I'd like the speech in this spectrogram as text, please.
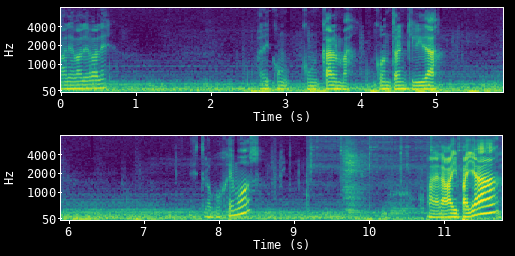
Vale, vale, vale, vale con, con calma Con tranquilidad. Esto lo cogemos. Vale, ahora va a ir para allá.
